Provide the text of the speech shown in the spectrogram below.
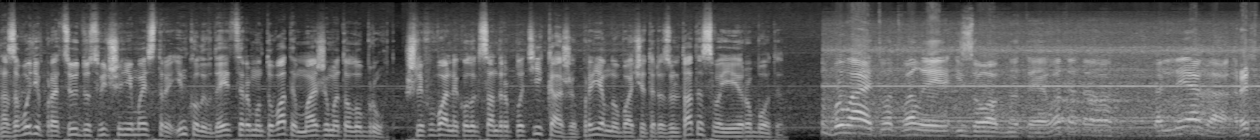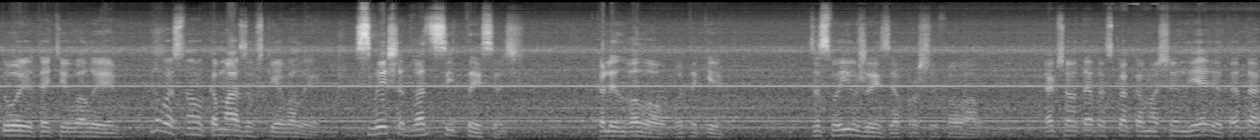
На заводі працюють досвідчені майстри. Інколи вдається ремонтувати майже металобрухт. Шліфувальник Олександр Платій каже, приємно бачити результати своєї роботи. Бывают вот валы изогнутые. Вот это вот коллега рихтует эти валы. Ну, в основном КАМАЗовские валы. Свыше 20 тысяч коленвалов вот таких. За свою жизнь я прошлифовал. Так что вот это сколько машин едет, это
